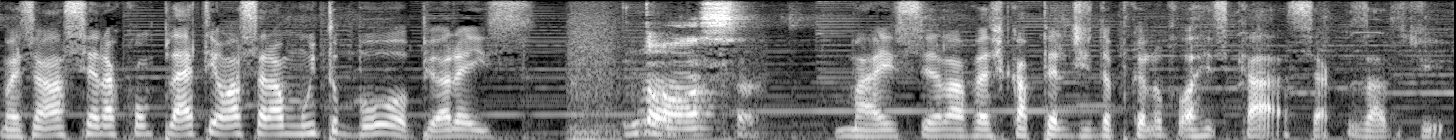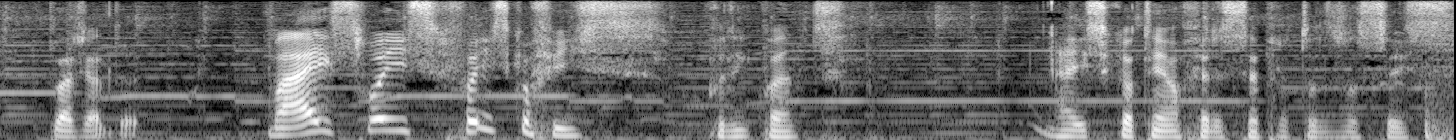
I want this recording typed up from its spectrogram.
Mas é uma cena completa e é uma cena muito boa, pior é isso. Nossa. Mas ela vai ficar perdida porque eu não vou arriscar ser acusado de plagiador. Mas foi isso, foi isso que eu fiz, por enquanto. É isso que eu tenho a oferecer pra todos vocês.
